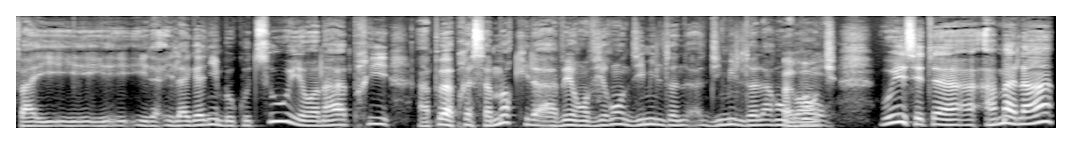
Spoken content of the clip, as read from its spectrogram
Enfin, il, a, gagné beaucoup de sous et on a appris un peu après sa mort qu'il avait environ 10 000, dollars en ah banque. oui, c'était un, malin.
